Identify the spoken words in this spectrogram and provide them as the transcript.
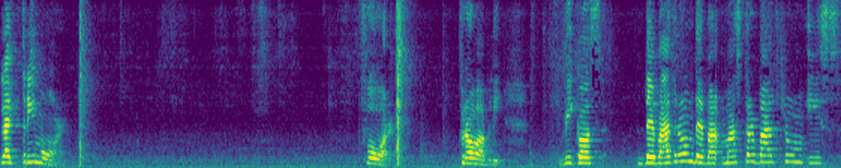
like three more. Four, probably. Because the bathroom, the ba master bathroom is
